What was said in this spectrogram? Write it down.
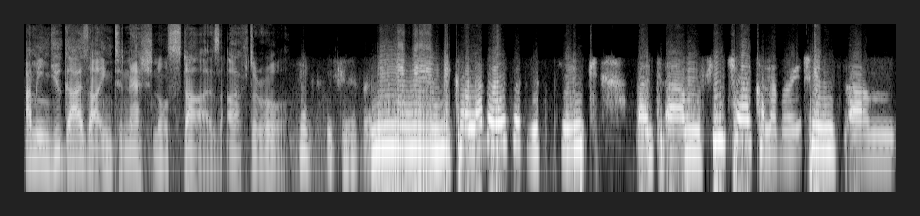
I mean, you guys are international stars after all. We, we, we collaborated with Pink, but um, future collaborations, um,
